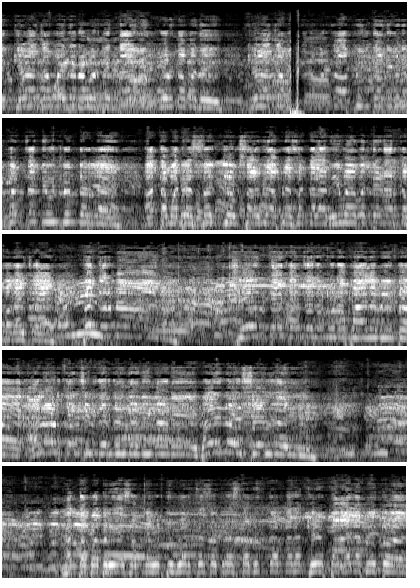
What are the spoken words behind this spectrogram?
एक खेळाच्या मैदानावरती नायलिंग कोर्टामध्ये. खेळाच्या मैदानावरती अपील त्या ठिकाणी पंचांनी उचलून धरलाय आता मात्र संजोग साळवी आपल्या संघाला रिवायवल देणार का बघायचा आहे. दरम्यान चेन नमुना पाहायला मिळतं करतोय त्या ठिकाणी. भैरव आता मात्र या सामन्यावरती वर्चस्व प्रस्थापित करणारा खेळ पाहायला मिळतोय.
